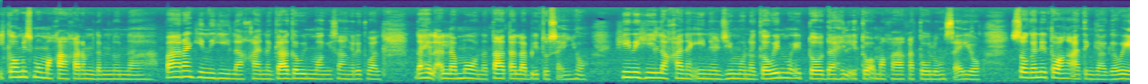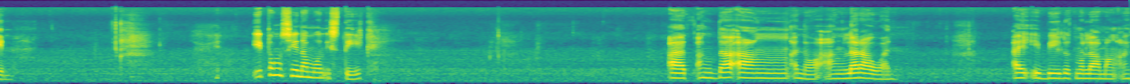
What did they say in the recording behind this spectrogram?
Ikaw mismo makakaramdam nun na parang hinihila ka na gagawin mo ang isang ritual dahil alam mo natatalab ito sa inyo. Hinihila ka ng energy mo na gawin mo ito dahil ito ang makakatulong sa iyo. So ganito ang ating gagawin. Itong cinnamon stick, at ang daang ano ang larawan ay ibilot mo lamang ang,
